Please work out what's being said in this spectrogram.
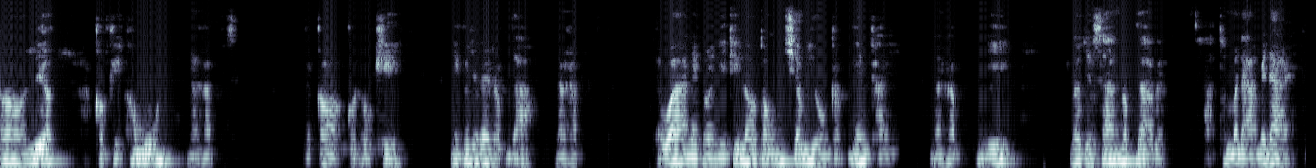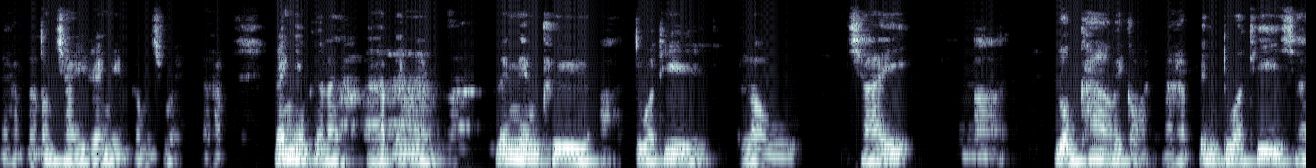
ก็เลือกขอบเขตข้อมูลนะครับ แล้วก็กดโอเคนี่ก็จะได้ดรอปดาวนะครับ แต่ว่าในกรณีที่เราต้องเชื่อมโยงกับเงื่อนไขนะครับนี้เราจะสร้างดรอปดาวแบบธรรมดาไม่ได้นะครับ เราต้องใช้ rank name เข้ามาช่วย นะครับ rank name คืออะไรนะครับ rank name rank name คือตัวที่เราใช้รวมค่าไว้ก่อนนะครับ เป็นตัวที่ใช้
